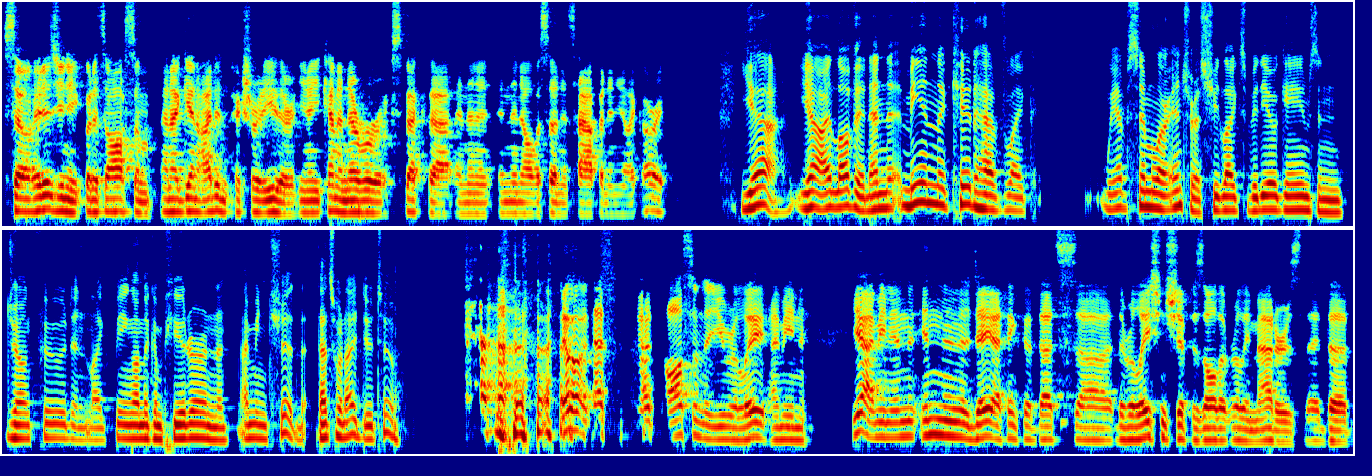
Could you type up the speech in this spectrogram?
so it is unique, but it's awesome. And again, I didn't picture it either. You know, you kind of never expect that, and then it, and then all of a sudden it's happened, and you're like, all right, Yeah, yeah, I love it. And me and the kid have like we have similar interests. She likes video games and junk food and like being on the computer and I mean shit, that's what I do too. no, that's that's awesome that you relate. I mean, yeah, I mean, in in the end of the day, I think that that's uh, the relationship is all that really matters. The, the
